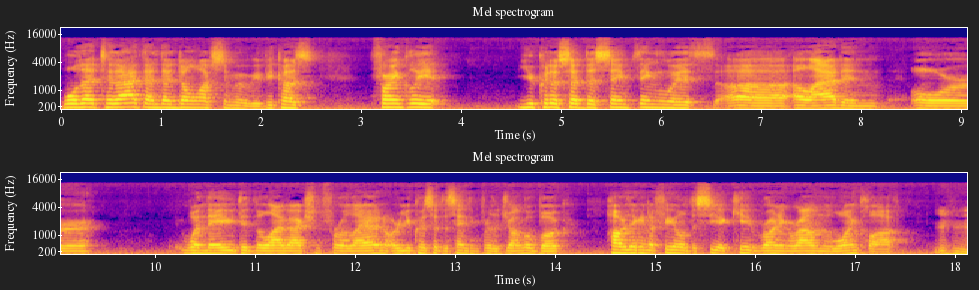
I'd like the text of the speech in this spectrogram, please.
well, that to that then then don't watch the movie because, frankly, you could have said the same thing with uh, Aladdin or when they did the live action for Aladdin, or you could have said the same thing for the Jungle Book. How are they going to feel to see a kid running around in the loincloth, Mm-hmm.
